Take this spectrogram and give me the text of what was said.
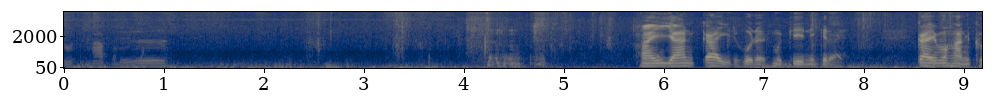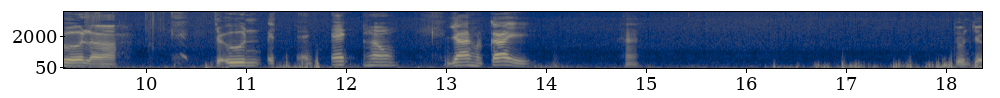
รถทับเด้อไฮยานไก่ทุกคนเลยเมื่อกี้นี่ก็ได้ ไก่มาหันเคอละ จะอื่นเอ็กเอ็กเฮายานหดไก่ฮะจนจะ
